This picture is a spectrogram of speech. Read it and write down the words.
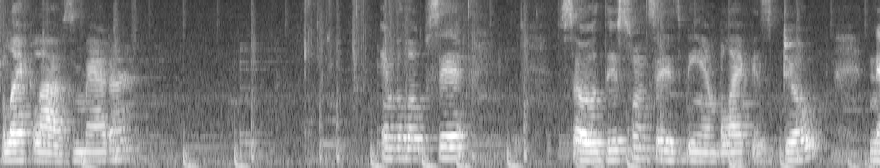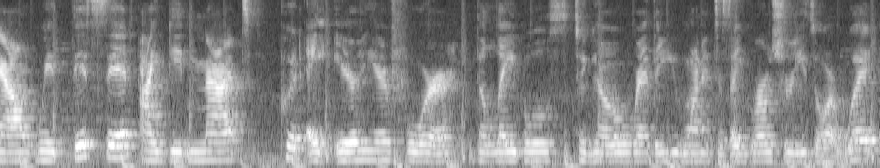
Black Lives Matter envelope set so this one says being black is dope. Now with this set i did not put a area for the labels to go whether you wanted to say groceries or what.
